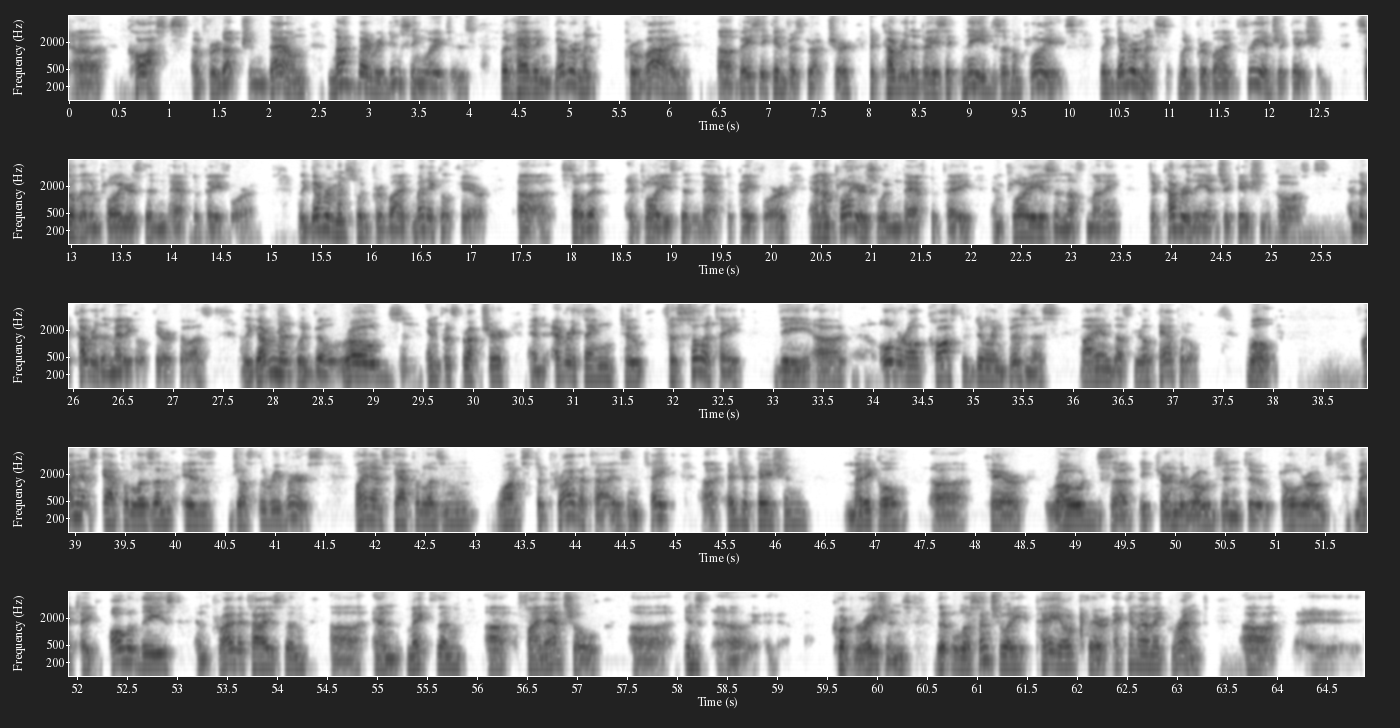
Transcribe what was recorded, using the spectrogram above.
costs of production down, not by reducing wages, but having government provide uh, basic infrastructure to cover the basic needs of employees. The governments would provide free education so that employers didn't have to pay for it. The governments would provide medical care uh, so that employees didn't have to pay for it, and employers wouldn't have to pay employees enough money to cover the education costs and to cover the medical care costs. The government would build roads and infrastructure and everything to facilitate the uh, overall cost of doing business by industrial capital. Well, finance capitalism is just the reverse. Finance capitalism wants to privatize and take uh, education, medical uh, care, roads, uh, turn the roads into toll roads, may take all of these and privatize them uh, and make them uh, financial uh, in, uh, corporations that will essentially pay out their economic rent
